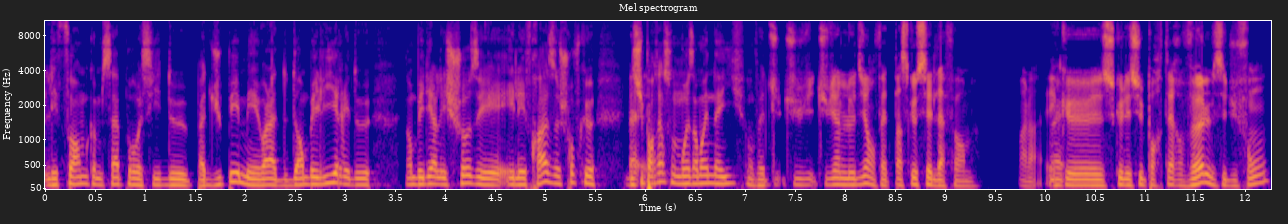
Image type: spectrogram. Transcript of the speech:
les formes comme ça pour essayer de pas duper, mais voilà d'embellir et de d'embellir les choses et, les phrases. Je trouve que les bah, supporters sont de moins en moins naïfs en fait. tu, tu viens de le dire en fait parce que c'est de la forme. Voilà. Et que ce que les supporters veulent, c'est du fond.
